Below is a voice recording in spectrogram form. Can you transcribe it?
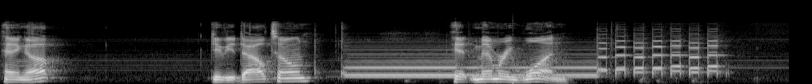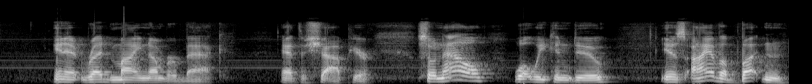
hang up, give you dial tone, hit memory 1 and it read my number back at the shop here. So now what we can do is I have a button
